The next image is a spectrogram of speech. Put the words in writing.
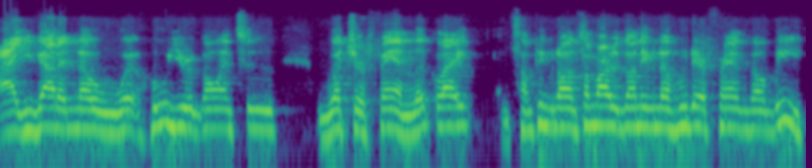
I, you got to know what, who you're going to, what your fan look like. Some people don't. Some artists don't even know who their fan's gonna be.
